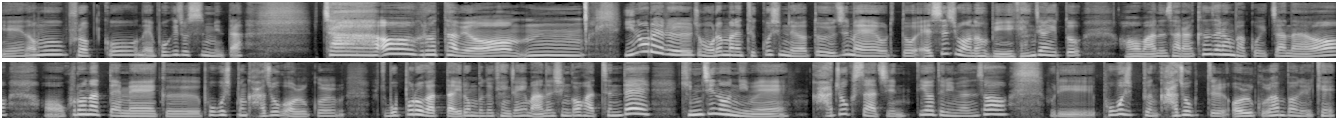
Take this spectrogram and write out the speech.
예, 너무 부럽고, 네, 보기 좋습니다. 자, 어, 그렇다면, 음, 이 노래를 좀 오랜만에 듣고 싶네요. 또 요즘에 우리 또 SG 워너비 굉장히 또, 어, 많은 사랑, 큰 사랑 받고 있잖아요. 어, 코로나 때문에 그, 보고 싶은 가족 얼굴, 못 보러 갔다 이런 분들 굉장히 많으신 것 같은데, 김진호님의 가족 사진 띄워드리면서 우리 보고 싶은 가족들 얼굴 한번 이렇게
